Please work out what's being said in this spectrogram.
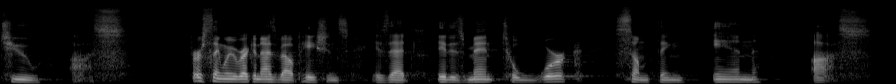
to us. First thing we recognize about patience is that it is meant to work something in us,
